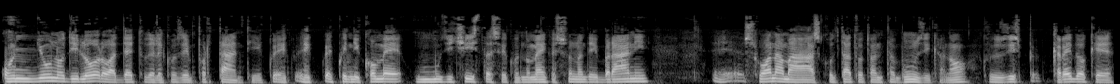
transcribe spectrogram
ognuno di loro ha detto delle cose importanti e, e, e quindi come un musicista secondo me che suona dei brani eh, suona ma ha ascoltato tanta musica, no? Così sp- credo che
